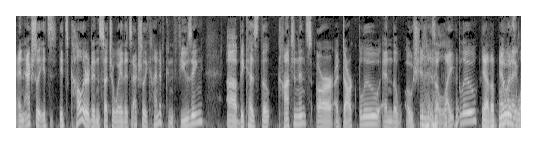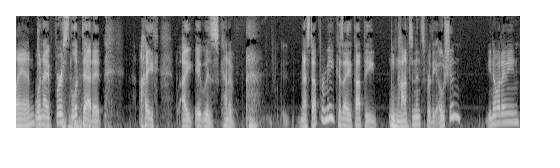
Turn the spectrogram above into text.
and actually, it's it's colored in such a way that's actually kind of confusing. Uh, because the continents are a dark blue and the ocean is a light blue. Yeah, the blue is I- land. When I first looked at it, I, I it was kind of messed up for me because I thought the continents were the ocean. You know what I mean?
